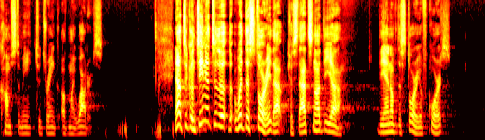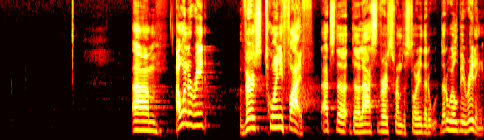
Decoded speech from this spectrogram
comes to me to drink of my waters. Now, to continue to the, with the story, that because that's not the, uh, the end of the story, of course. Um, I want to read verse 25. That's the, the last verse from the story that, that we'll be reading.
